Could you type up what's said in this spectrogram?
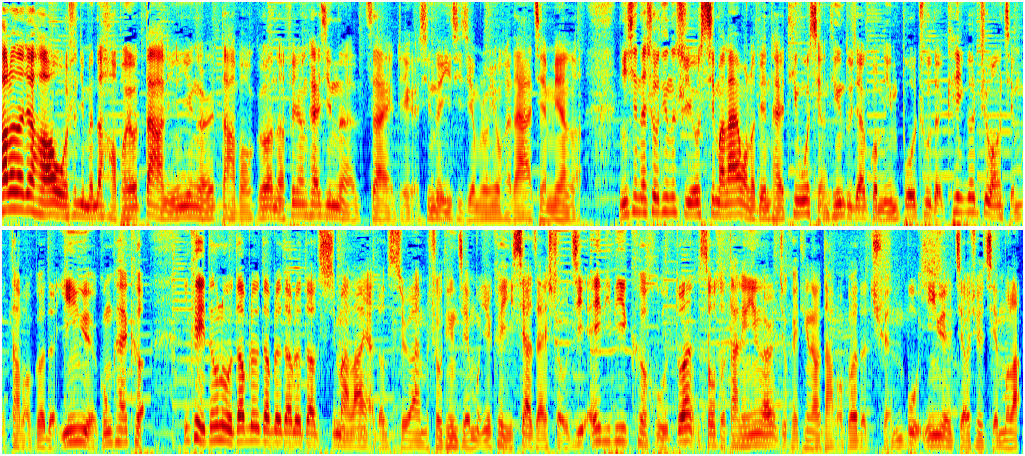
Hello，大家好，我是你们的好朋友大龄婴儿大宝哥呢，非常开心呢，在这个新的一期节目中又和大家见面了。您现在收听的是由喜马拉雅网络电台听我想听独家冠名播出的 K 歌之王节目大宝哥的音乐公开课。你可以登录 www. 喜马拉雅 .com 收听节目，也可以下载手机 APP 客户端搜索大龄婴儿，就可以听到大宝哥的全部音乐教学节目了。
